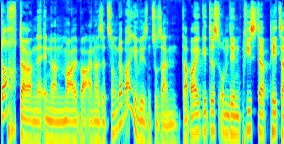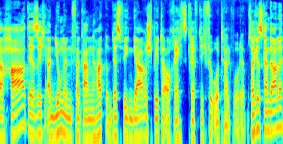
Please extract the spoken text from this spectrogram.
doch daran erinnern, mal bei einer Sitzung dabei gewesen zu sein. Dabei geht es um den Priester Peter H., der sich an Jungen vergangen hat und deswegen Jahre später auch rechtskräftig verurteilt wurde. Solche Skandale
